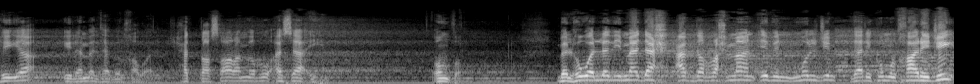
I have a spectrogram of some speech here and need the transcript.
هي إلى مذهب الخوارج حتى صار من رؤسائهم. انظر بل هو الذي مدح عبد الرحمن ابن ملجم ذلكم الخارجي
